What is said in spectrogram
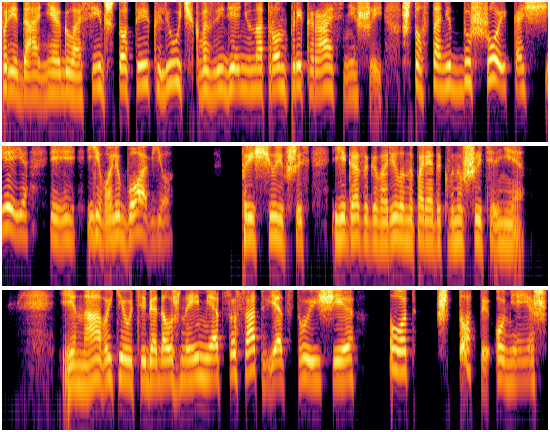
Предание гласит, что ты ключ к возведению на трон прекраснейший, что станет душой Кощея и его любовью. Прищурившись, Яга заговорила на порядок внушительнее. «И навыки у тебя должны иметься соответствующие. Вот что ты умеешь?»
